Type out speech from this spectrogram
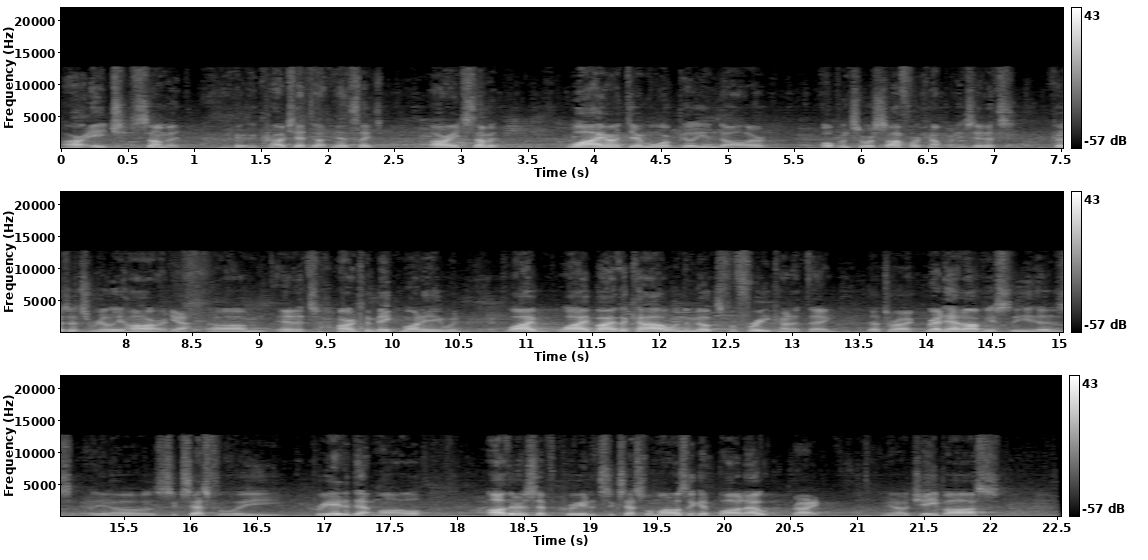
RH Summit. crowdchat.net slash RH Summit. Why aren't there more billion dollar open source software companies? And it's because it's really hard. Yeah. Um, and it's hard to make money when why why buy the cow when the milk's for free kind of thing. That's right. Red Hat obviously has you know successfully created that model. Others have created successful models that get bought out. Right. You know, JBoss,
